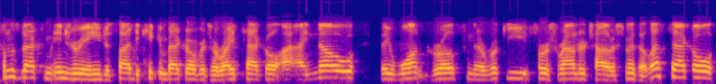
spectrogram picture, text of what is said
comes back from injury and you decide to kick him back over to right tackle. I, I know they want growth from their rookie first rounder Tyler Smith at left tackle.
